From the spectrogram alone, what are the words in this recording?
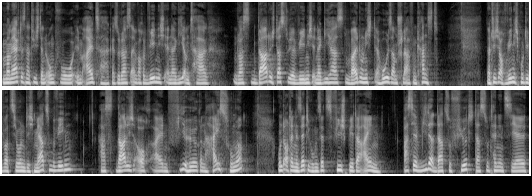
Und man merkt es natürlich dann irgendwo im Alltag. Also du hast einfach wenig Energie am Tag. Und du hast dadurch, dass du ja wenig Energie hast, weil du nicht erholsam schlafen kannst, natürlich auch wenig Motivation, dich mehr zu bewegen hast dadurch auch einen viel höheren Heißhunger und auch deine Sättigung setzt viel später ein. Was ja wieder dazu führt, dass du tendenziell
